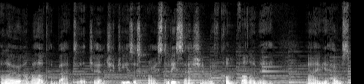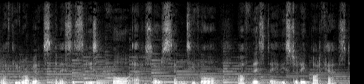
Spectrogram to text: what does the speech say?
Hello and welcome back to the Church of Jesus Christ study session with Come Follow Me. I am your host Matthew Roberts and this is season 4, episode 74 of this daily study podcast.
